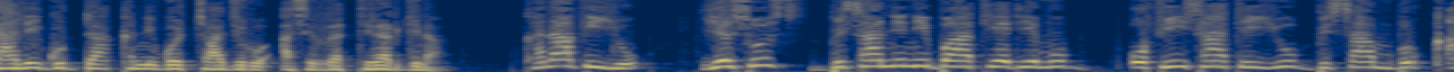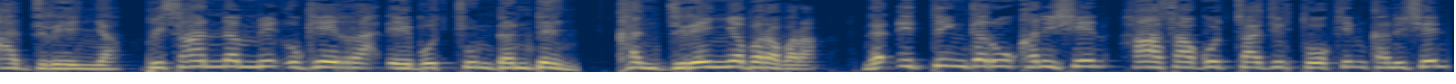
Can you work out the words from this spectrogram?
yaalii guddaa akka inni gochaa jiru asirratti hin argina. kanaaf iyyuu yesus bisaan inni baatee adeemu ofii isaatiiyyuu bisaan burqaa jireenya. Bisaan namni dhugee irraa dheebochuu hin dandeenye kan jireenya bara bara. Nadhittiin garuu kan isheen haasaa gochaa jirtu yookiin kan isheen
